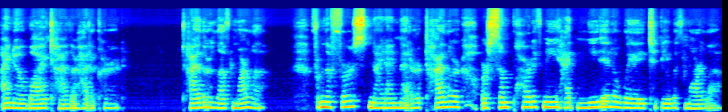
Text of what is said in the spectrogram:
I know why Tyler had occurred. Tyler loved Marla. From the first night I met her, Tyler or some part of me had needed a way to be with Marla.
